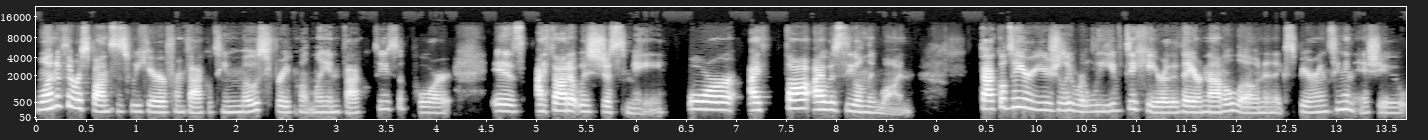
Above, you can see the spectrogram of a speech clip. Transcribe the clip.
One of the responses we hear from faculty most frequently in faculty support is, I thought it was just me, or I thought I was the only one. Faculty are usually relieved to hear that they are not alone in experiencing an issue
